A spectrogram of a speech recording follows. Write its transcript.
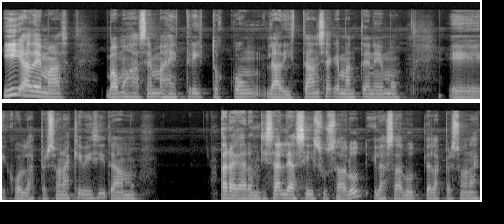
Y además vamos a ser más estrictos con la distancia que mantenemos eh, con las personas que visitamos para garantizarle así su salud y la salud de las personas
